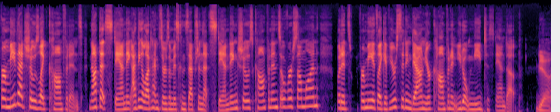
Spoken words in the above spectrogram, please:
For me, that shows like confidence. Not that standing. I think a lot of times there's a misconception that standing shows confidence over someone, but it's for me, it's like if you're sitting down, you're confident. You don't need to stand up. Yeah,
